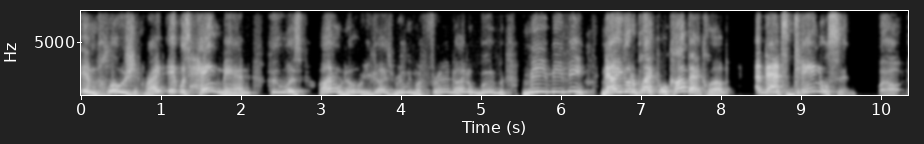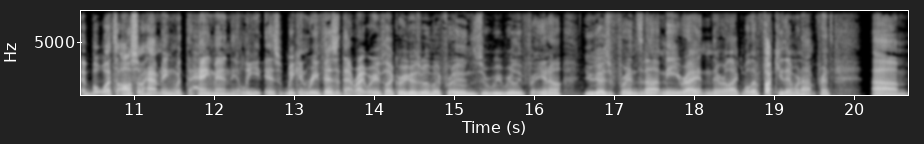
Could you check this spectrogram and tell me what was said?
implosion, right? It was Hangman who was, I don't know, are you guys really my friend? I don't know. Me, me, me. Now you go to Blackpool Combat Club, and that's Danielson. Well, uh, but what's also happening with the Hangman and the Elite is we can revisit that, right? Where he's like, "Are you guys really my friends? Are we really, fr-? you know, you guys are friends, not me, right?" And they were like, "Well, then fuck you, then we're not friends." Um,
